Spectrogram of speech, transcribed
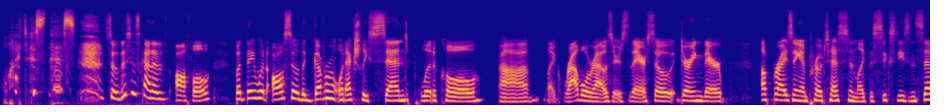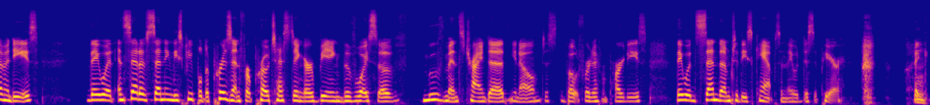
What is this? So this is kind of awful, but they would also the government would actually send political uh like rabble rousers there. So during their uprising and protests in like the 60s and 70s, they would instead of sending these people to prison for protesting or being the voice of movements trying to, you know, just vote for different parties, they would send them to these camps and they would disappear. like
